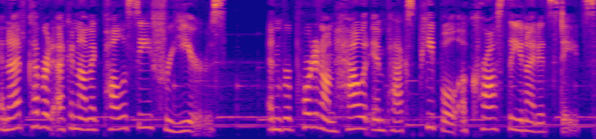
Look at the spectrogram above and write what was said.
and I've covered economic policy for years and reported on how it impacts people across the United States.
